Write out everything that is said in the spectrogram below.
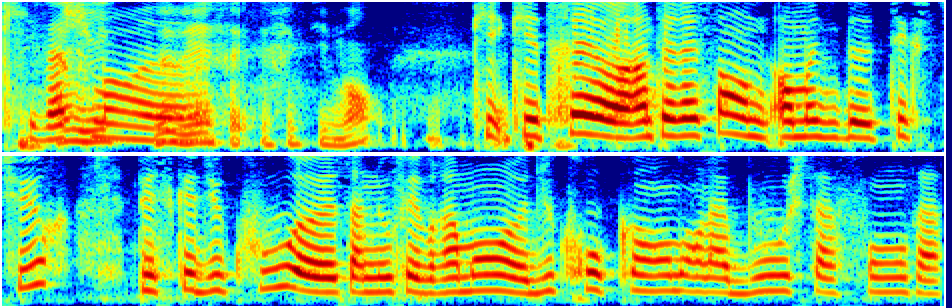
qui est ah vachement. oui, oui, effectivement. Qui, est très intéressant en, mode de texture, puisque du coup, ça nous fait vraiment du croquant dans la bouche, ça fond. Ça...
